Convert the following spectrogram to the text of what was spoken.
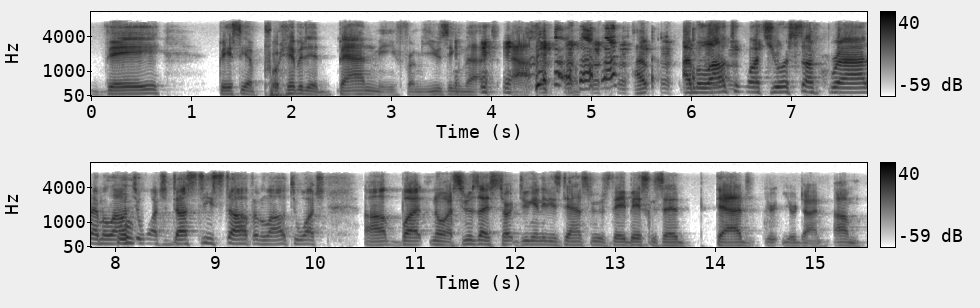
They basically have prohibited, banned me from using that app. Um, I, I'm allowed to watch your stuff, Brad. I'm allowed to watch Dusty stuff. I'm allowed to watch, uh, but no. As soon as I start doing any of these dance moves, they basically said, "Dad, you're you're done." Um,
